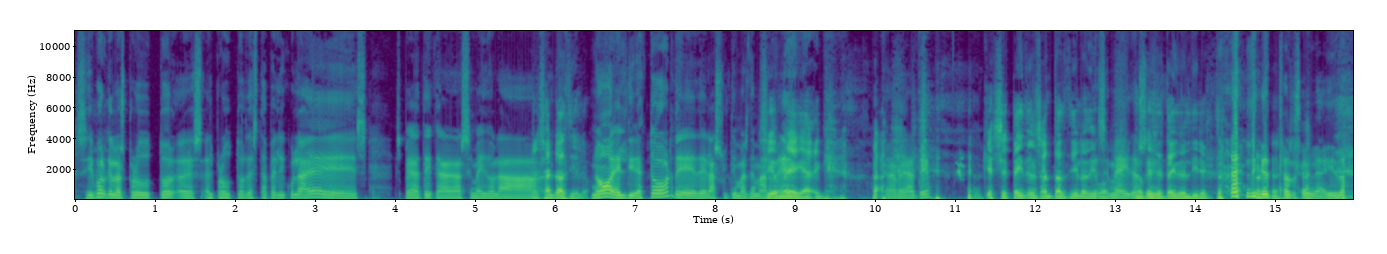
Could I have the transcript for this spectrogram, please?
Sí, porque los productores, el productor de esta película es, espérate, que ahora se me ha ido la... El santo al cielo. No, el director de, de las últimas de Marvel. Sí, hombre, ya- Espérate. que se te ha ido el santo al cielo, digo. se me ha ido, no que se te ha ido el director. el director se me ha ido.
